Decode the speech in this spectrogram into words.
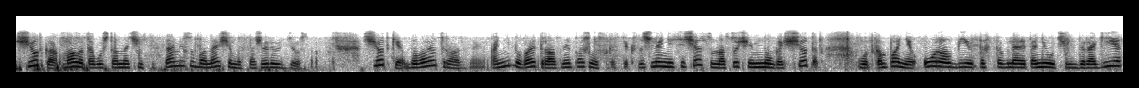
Щетка, мало того, что она чистит сами зубы, она еще массажирует десна. Щетки бывают разные. Они бывают разные по жесткости. К сожалению, сейчас у нас очень много щеток. Вот компания Oral-B поставляет, они очень дорогие.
